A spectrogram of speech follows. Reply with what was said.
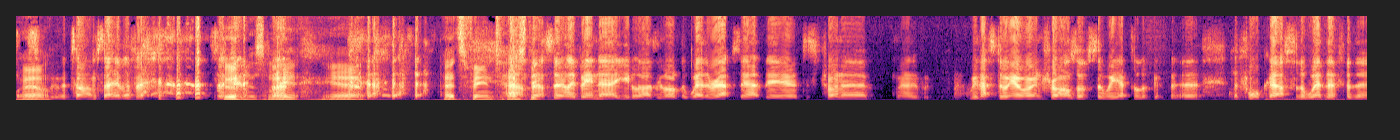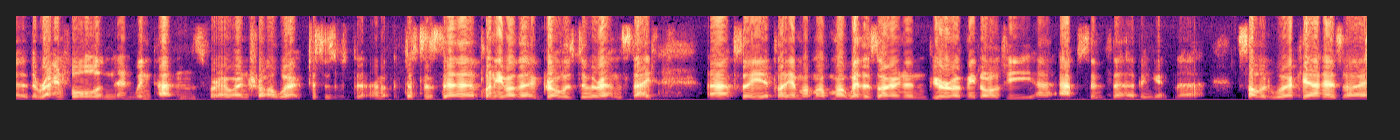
Wow. a bit of a time saver. Goodness me. Yeah. That's fantastic. Um, I've certainly been uh, utilising a lot of the weather apps out there, just trying to, uh, with us doing our own trials, obviously we have to look at the, the forecast for the weather, for the, the rainfall and, and wind patterns for our own trial work, just as, uh, just as uh, plenty of other growers do around the state. Uh, so yeah, plenty of my, my, my, Weather Zone and Bureau of Meteorology uh, apps have uh, been getting a solid workout as I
